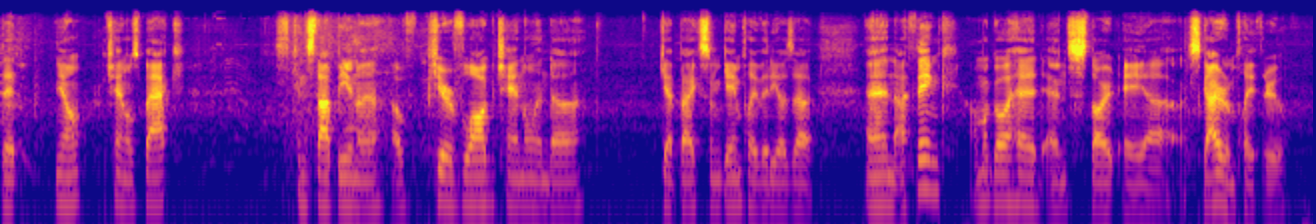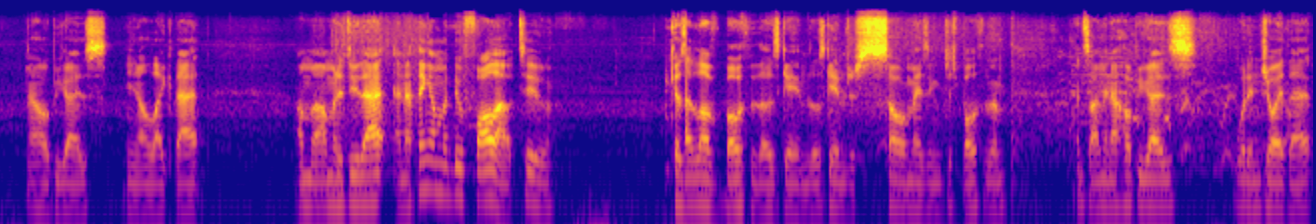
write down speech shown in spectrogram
that, you know, channel's back. Can stop being a, a pure vlog channel and uh, get back some gameplay videos out. And I think I'm going to go ahead and start a uh, Skyrim playthrough. I hope you guys, you know, like that. I'm, I'm going to do that. And I think I'm going to do Fallout too. Because I love both of those games. Those games are so amazing, just both of them. And so, I mean, I hope you guys would enjoy that.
